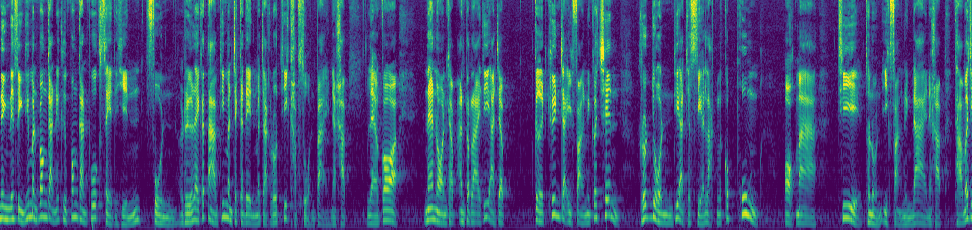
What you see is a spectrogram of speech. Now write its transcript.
หนึ่งในสิ่งที่มันป้องกันก็คือป้องกันพวกเศษหิน ฝุ่น หรืออะไรก็ตามที่มันจะกระเด็นมาจากรถที่ขับสวนไปนะครับ แล้วก็แน่นอนครับอันตรายที่อาจจะเกิดขึ้นจากอีกฝั่งหนึ่งก็เช่น รถยนต์ที่อาจจะเสียหลักแล้วก็พุ่งออกมาที่ถนนอีกฝั่งหนึ่งได้นะครับ ถามว่าจ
